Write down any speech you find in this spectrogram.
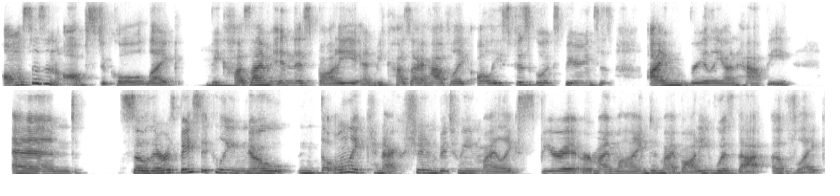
almost as an obstacle, like mm. because I'm in this body and because I have like all these physical experiences, I'm really unhappy. And so there was basically no the only connection between my like spirit or my mind and my body was that of like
